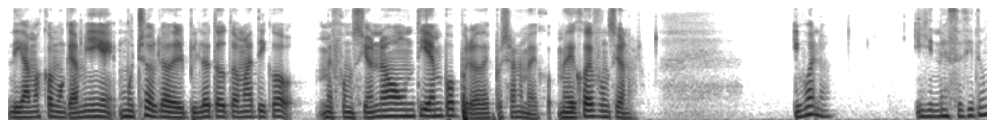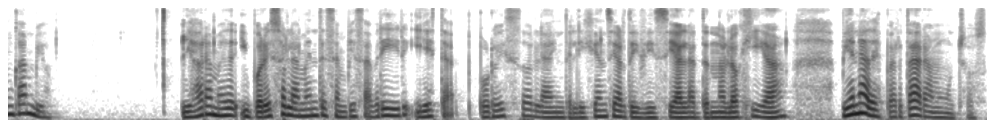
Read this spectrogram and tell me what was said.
digamos como que a mí mucho lo del piloto automático me funcionó un tiempo, pero después ya no me dejó, me dejó de funcionar. Y bueno, y necesité un cambio. Y ahora me y por eso la mente se empieza a abrir y esta por eso la inteligencia artificial, la tecnología viene a despertar a muchos,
